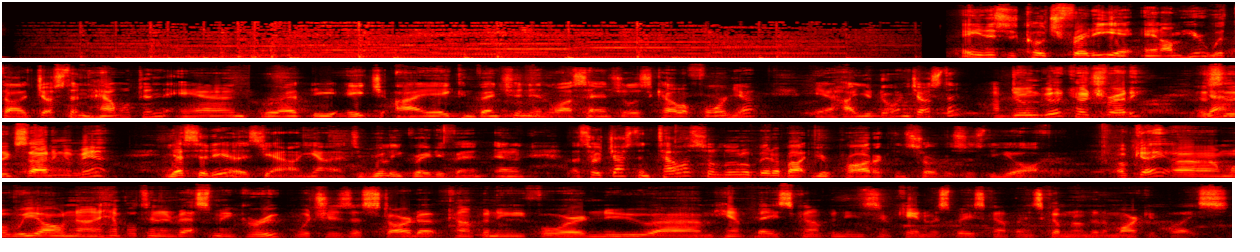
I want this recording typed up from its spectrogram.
Hey, this is Coach Freddie, and I'm here with uh, Justin Hamilton, and we're at the HIA convention in Los Angeles, California. And how you doing, Justin? I'm doing good, Coach Freddie. This Yeah. is an exciting event. Yes, it is. Yeah, yeah, it's a really great event. And uh, so, Justin, tell us a little bit about your product and services that you offer. Okay, um, well, we own uh, Hempleton Investment Group, which is a startup company for new um, hemp-based companies or cannabis-based companies coming onto the marketplace.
